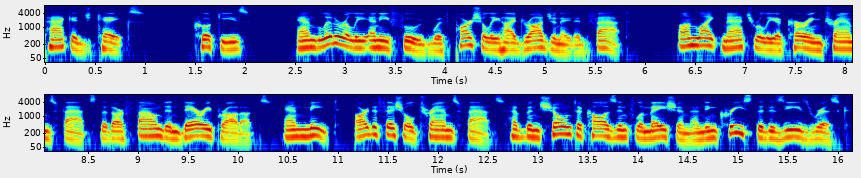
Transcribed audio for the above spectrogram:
Packaged cakes. Cookies. And literally any food with partially hydrogenated fat. Unlike naturally occurring trans fats that are found in dairy products and meat, artificial trans fats have been shown to cause inflammation and increase the disease risk.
